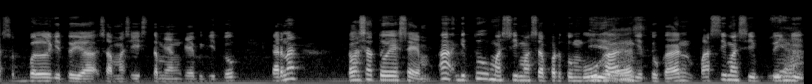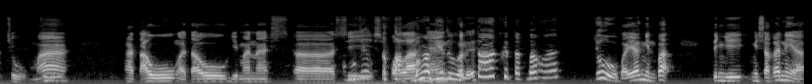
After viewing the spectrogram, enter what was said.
sebel gitu ya sama sistem yang kayak begitu. Karena kelas 1 SMA gitu masih masa pertumbuhan Yes. gitu kan, pasti masih tinggi. Cuma nggak tahu nggak tahu gimana eh, si Maksudnya ketat sekolahnya banget gitu kali ya? ketat ketat banget. Coba bayangin pak, tinggi misalkan nih ya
